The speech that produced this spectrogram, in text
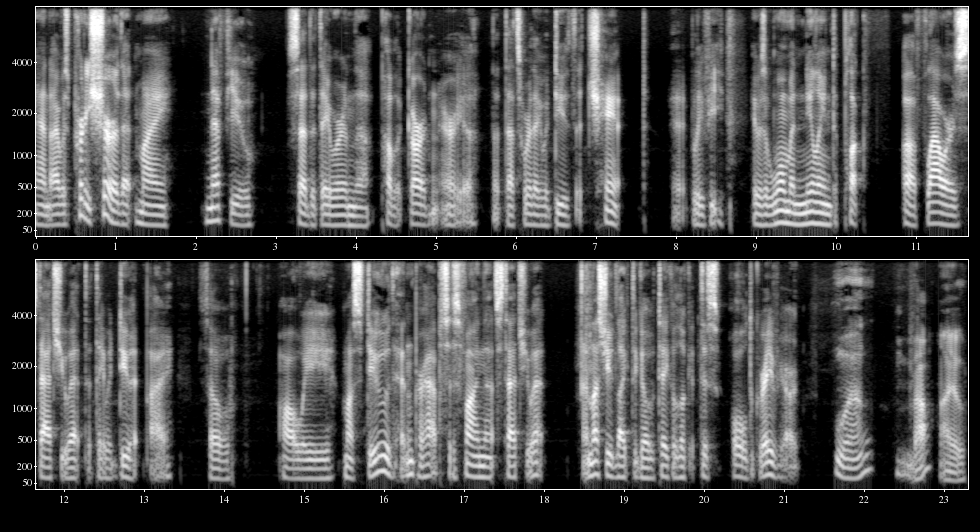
And I was pretty sure that my nephew said that they were in the public garden area, that that's where they would do the chant. I believe he, it was a woman kneeling to pluck uh, flowers statuette that they would do it by. So all we must do then perhaps is find that statuette. Unless you'd like to go take a look at this old graveyard. Well, Well, I will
